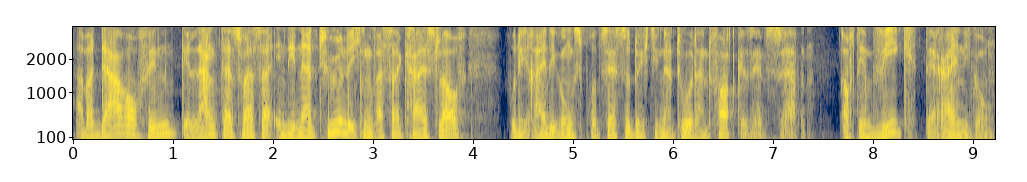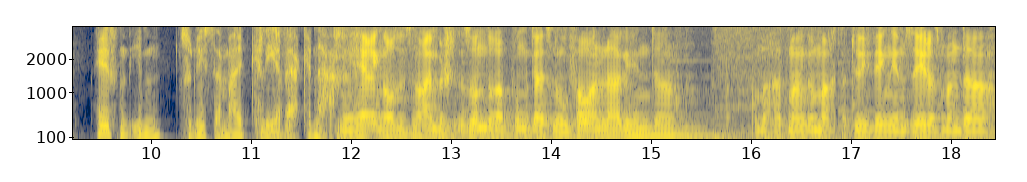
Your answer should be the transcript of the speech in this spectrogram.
aber daraufhin gelangt das Wasser in den natürlichen Wasserkreislauf, wo die Reinigungsprozesse durch die Natur dann fortgesetzt werden. Auf dem Weg der Reinigung helfen ihm zunächst einmal Klärwerke nach. Heringhausen ist noch ein besonderer Punkt, da ist eine UV-Anlage hinter. Aber hat man gemacht, natürlich wegen dem See, dass man da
